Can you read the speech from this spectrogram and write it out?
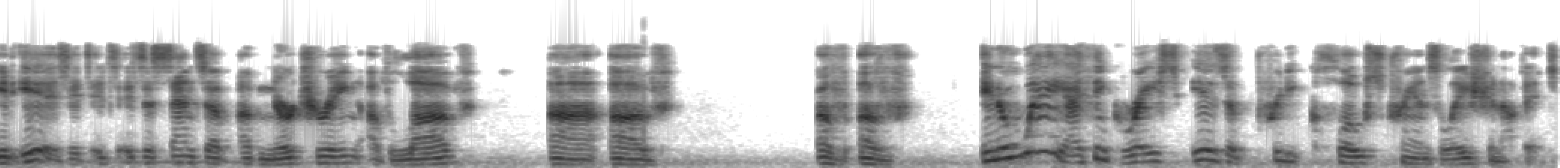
it is. It's it's, it's a sense of, of nurturing, of love, uh, of of of. In a way, I think grace is a pretty close translation of it.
